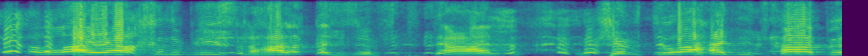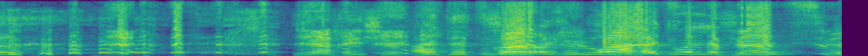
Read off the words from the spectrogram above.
الله ياخذ إبليس الحلقة الزفت تعال. شفت واحد يتابع؟ يا أخي شوف. أنت تتفرج في الواحد ولا في that's why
